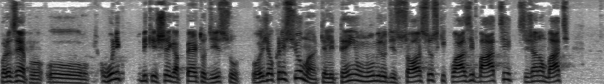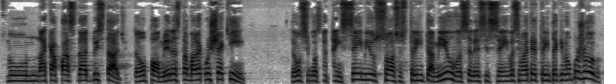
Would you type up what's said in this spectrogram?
Por exemplo, o, o único clube que chega perto disso hoje é o Criciúma, que ele tem um número de sócios que quase bate, se já não bate, no, na capacidade do estádio. Então o Palmeiras trabalha com check-in. Então, se você tem 100 mil sócios, 30 mil, você desses 100, você vai ter 30 que vão para o jogo.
